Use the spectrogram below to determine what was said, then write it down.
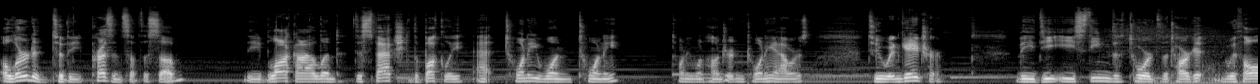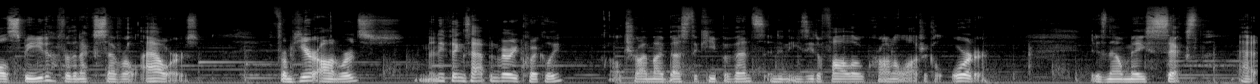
Alerted to the presence of the sub, the Block Island dispatched the Buckley at 2120, 2120 hours, to engage her. The DE steamed towards the target with all speed for the next several hours. From here onwards, many things happened very quickly. I'll try my best to keep events in an easy to follow chronological order. It is now May 6th at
